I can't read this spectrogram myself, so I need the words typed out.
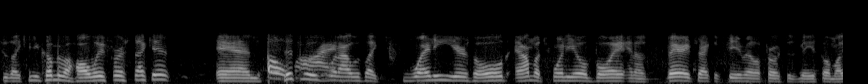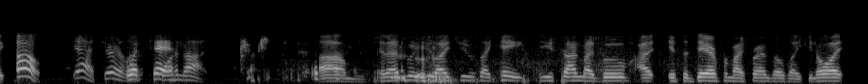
She was like, "Can you come in the hallway for a second? And Oh, this was when I was like 20 years old, and I'm a 20 year old boy, and a very attractive female approaches me, so I'm like, "Oh, yeah, sure, like, What's why not?" Um, and that's when she like she was like, "Hey, can you sign my boob? I, it's a dare for my friends." I was like, "You know what?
